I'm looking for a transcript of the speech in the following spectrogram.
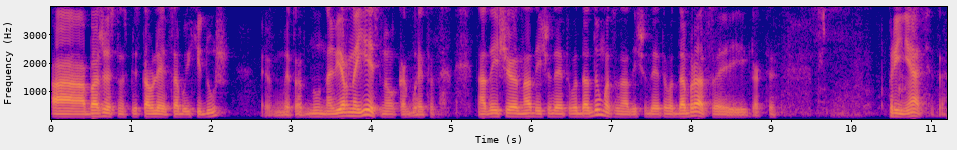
а божественность представляет собой хидуш. Это, ну, наверное, есть, но как бы это надо еще, надо еще до этого додуматься, надо еще до этого добраться и как-то принять это.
